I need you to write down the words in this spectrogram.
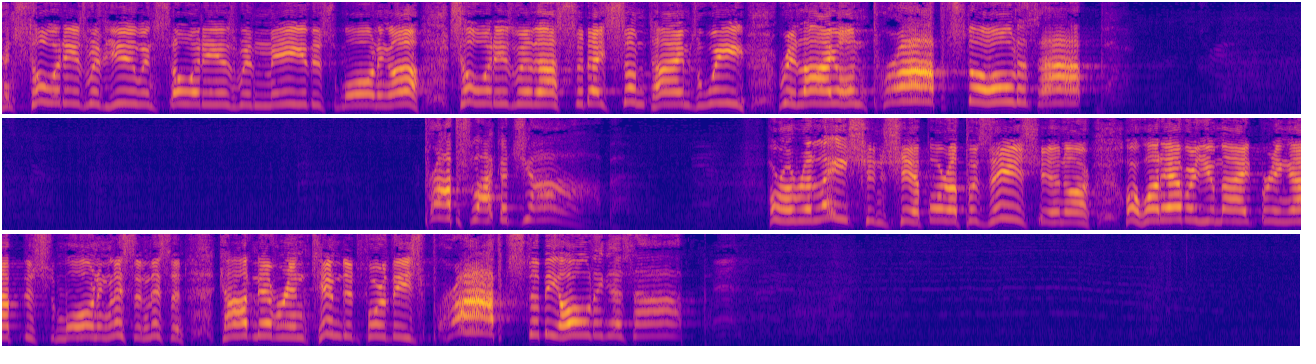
And so it is with you, and so it is with me this morning. Oh, so it is with us today. Sometimes we rely on props to hold us up. Props like a job or a relationship or a position or, or whatever you might bring up this morning. Listen, listen, God never intended for these props to be holding us up.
